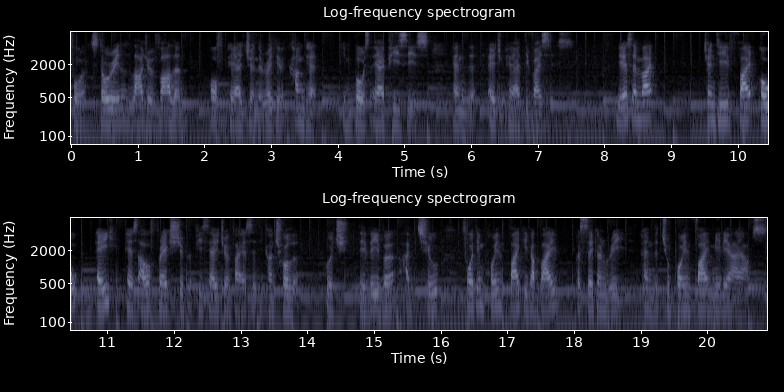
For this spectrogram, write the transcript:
for storing larger volume of AI-generated content in both AI PCs and edge AI devices. The SMI 2508 is our flagship PCIe Gen 5 SSD controller, which delivers up to 14.5 GB per second read and 2.5 million IOPS,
